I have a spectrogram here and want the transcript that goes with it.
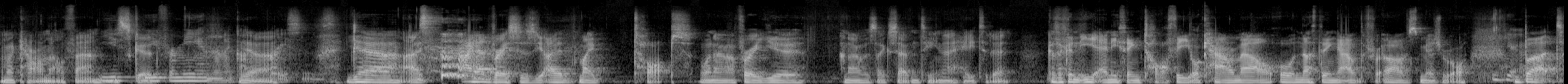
I'm a caramel fan. it's Used to good. be for me, and then I got Yeah. braces. Yeah, I I had braces. I had my tops when I for a year, and I was like 17. and I hated it because I couldn't eat anything toffee or caramel or nothing out the. Fr- oh, it's miserable. Yeah. But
